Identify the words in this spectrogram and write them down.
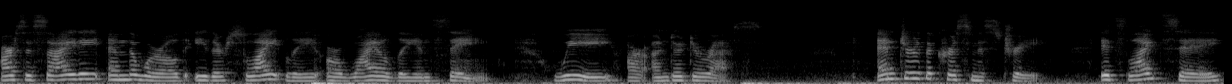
our society and the world either slightly or wildly insane. We are under duress. Enter the Christmas tree. Its lights say,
